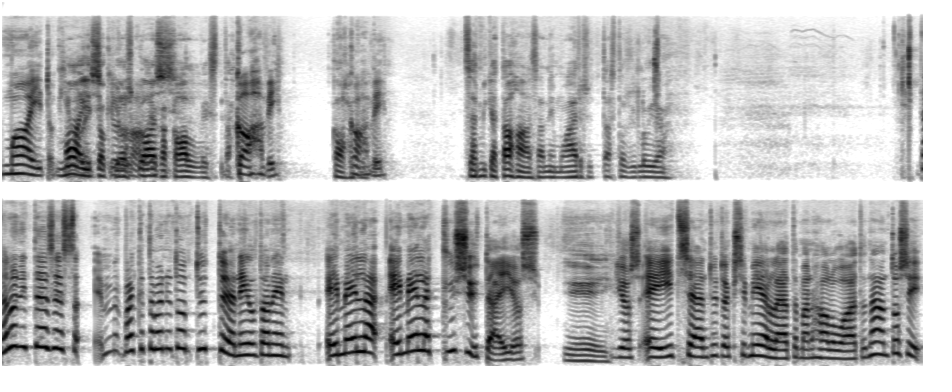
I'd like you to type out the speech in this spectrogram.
Maitokin, maitokin olisi olisi kyllä aika olisi. kallista. Kahvi. Kahvi. Kahvi. Itse mikä tahansa, niin mua ärsyttäisi tosi lujaa. Täällä on itse asiassa, vaikka tämä nyt on tyttöjen ilta, niin ei meillä, ei meillä kysytä, jos, Ei. jos ei itseään tytöksi miellä ja tämän haluaa. Että nämä on tosi,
